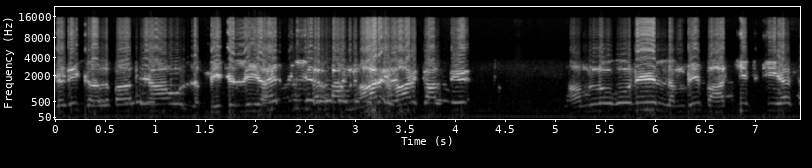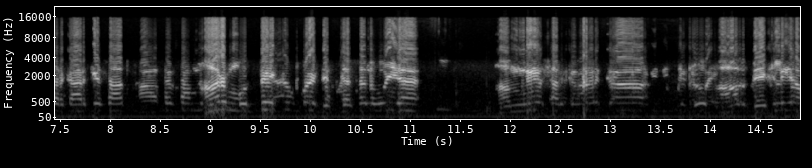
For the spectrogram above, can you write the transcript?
ਜਿਹੜੀ ਗੱਲਬਾਤ ਆ ਉਹ ਲੰਮੀ ਚੱਲੀ ਆ। ਹਰ ਹਰ ਗੱਲ ਤੇ हम लोगों ने लंबी बातचीत की है सरकार के साथ हर मुद्दे के ऊपर डिस्कशन हुई है। हमने सरकार का जो भाव देख लिया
